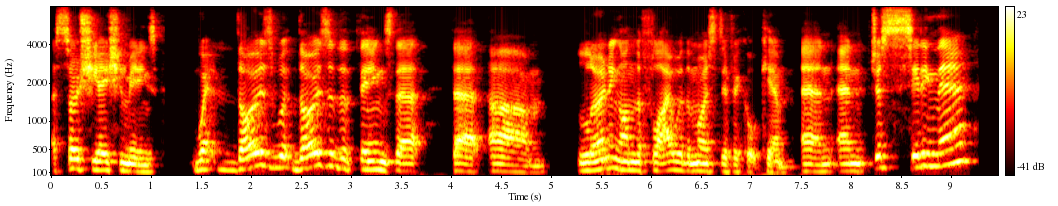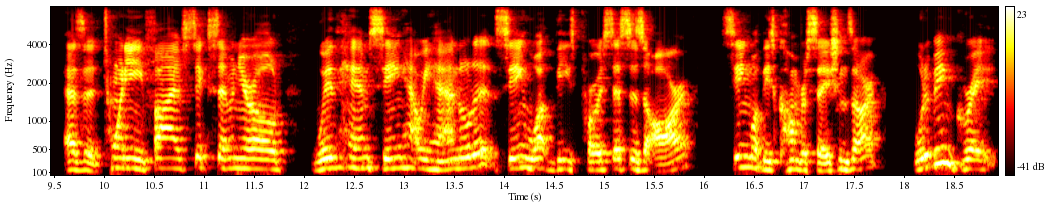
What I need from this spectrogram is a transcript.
association meetings. Where those were those are the things that that um, learning on the fly were the most difficult, Kim. And and just sitting there as a 25, 6, 7 year old with him, seeing how he handled it, seeing what these processes are, seeing what these conversations are, would have been great,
